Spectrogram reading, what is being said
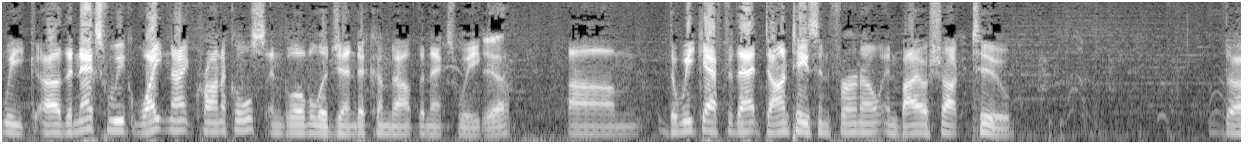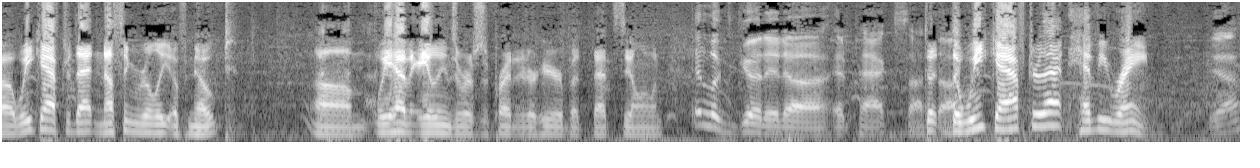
week. Uh, the next week, White Knight Chronicles and Global Agenda come out the next week. Yeah. Um, the week after that, Dante's Inferno and Bioshock 2. The week after that, nothing really of note. Um, we have Aliens versus Predator here, but that's the only one. It looked good at uh, at PAX. I The, thought. the week after that, Heavy Rain. Yeah.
